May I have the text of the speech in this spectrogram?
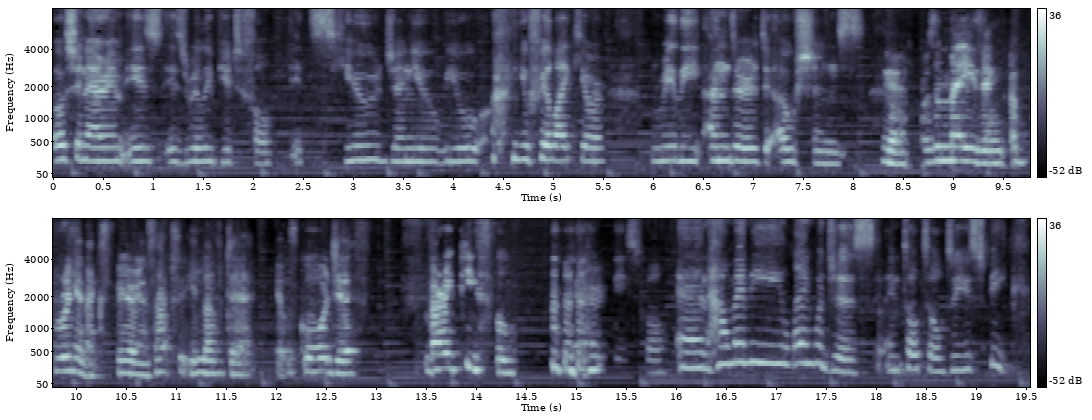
Oceanarium is is really beautiful. It's huge, and you you you feel like you're really under the oceans. Yeah, it was amazing. A brilliant experience. I absolutely loved it. It was gorgeous. Very peaceful. Very peaceful. And how many languages in total do you speak?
